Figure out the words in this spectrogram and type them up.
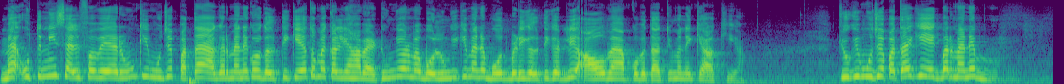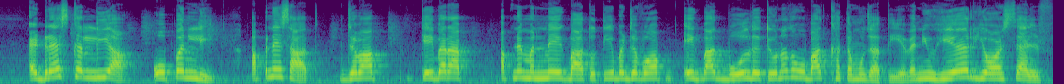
मैं उतनी सेल्फ अवेयर हूँ कि मुझे पता है, अगर मैंने कोई गलती किया तो मैं कल यहाँ बैठूँगी और मैं बोलूँगी कि मैंने बहुत बड़ी गलती कर ली, आओ मैं आपको बताती हूँ मैंने क्या किया। क्योंकि मुझे पता है कि एक बार मैंने एड्रेस कर लिया ओपनली अपने साथ। जब आप, कई बार आप, अपने मन में एक बात होती है बट जब वो आप एक बात बोल देते हो ना तो वो बात ख़त्म हो जाती है। वैन यू हियर योर सेल्फ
